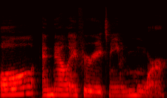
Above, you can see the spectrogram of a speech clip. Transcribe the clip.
all, and now that infuriates me even more.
